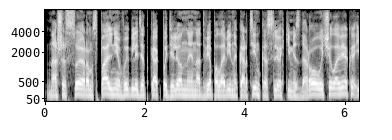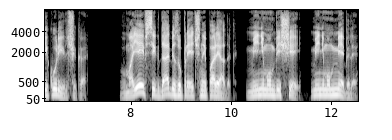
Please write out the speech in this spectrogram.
Наши с Сойером спальни выглядят как поделенная на две половины картинка с легкими здорового человека и курильщика. В моей всегда безупречный порядок. Минимум вещей, минимум мебели.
